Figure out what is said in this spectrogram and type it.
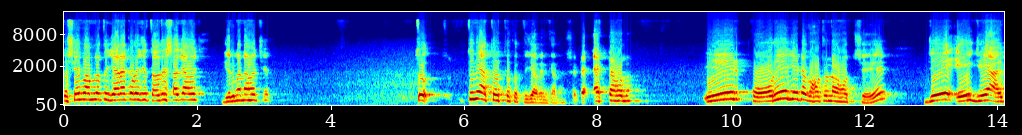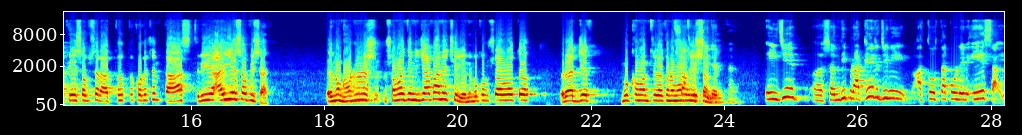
তো সেই মামলাতে যারা করেছে তাদের সাজা হয়েছে জরিমানা হয়েছে। তো তুমি আত্মহত্যা করতে যাবেন কেন? সেটা একটা হলো। এর পরে যেটা ঘটনা হচ্ছে যে এই যে আইপিএস অফিসার আত্মহত্যা করেছেন তার স্ত্রী আইএস অফিসার এবং ঘটনার সময় তিনি জাপানে ছিলেন এবং খুব সম্ভবত রাজ্যের মুখ্যমন্ত্রী বা কোনো মন্ত্রীর সঙ্গে। হ্যাঁ। এই যে সন্দীপ রাঠের যিনি আত্মহত্যা করলেন এএসআই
